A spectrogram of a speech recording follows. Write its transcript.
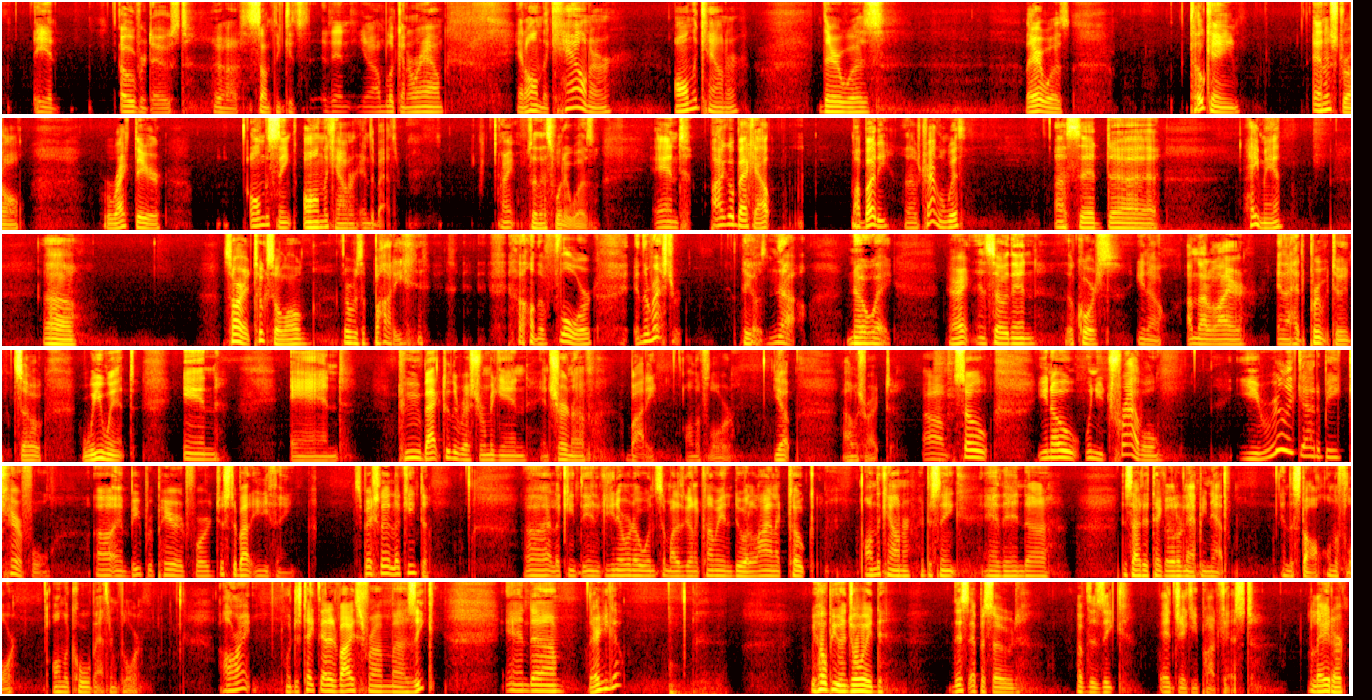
he had overdosed uh, something because then you know i'm looking around and on the counter on the counter there was there was cocaine and a straw right there on the sink on the counter in the bathroom right so that's what it was and i go back out my buddy that I was traveling with, I said, uh, "Hey, man, uh, sorry it took so long. There was a body on the floor in the restroom." He goes, "No, no way." All right, and so then, of course, you know, I'm not a liar, and I had to prove it to him. So we went in and to back to the restroom again, and sure enough, body on the floor. Yep, I was right. Um, so, you know, when you travel, you really got to be careful uh, and be prepared for just about anything, especially at La Quinta. Uh, at La Quinta because you never know when somebody's going to come in and do a line of Coke on the counter at the sink and then uh, decide to take a little nappy nap in the stall on the floor on the cool bathroom floor. All right, we'll just take that advice from uh, Zeke, and um, there you go. We hope you enjoyed this episode of the Zeke and Jakey podcast. Later.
